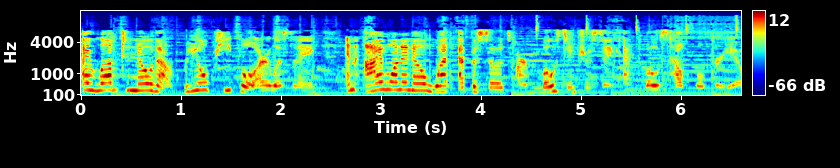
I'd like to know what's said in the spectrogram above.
I love to know that real people are listening, and I want to know what episodes are most interesting and most helpful for you.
